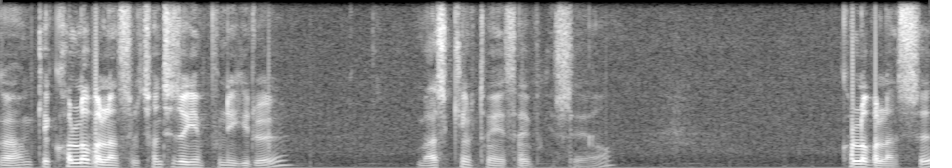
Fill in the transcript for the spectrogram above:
함께 컬러 밸런스로 전체적인 분위기를 마스킹을 통해서 해보겠어요. 컬러 밸런스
